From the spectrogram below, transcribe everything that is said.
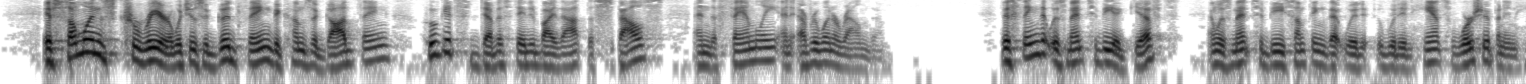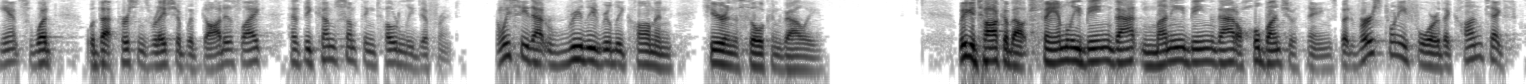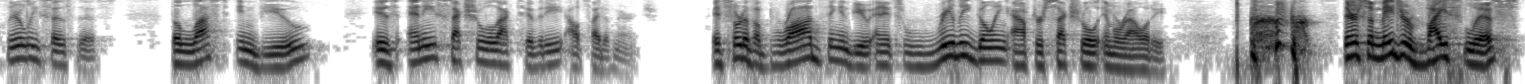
If someone's career, which is a good thing, becomes a God thing, who gets devastated by that? The spouse and the family and everyone around them. This thing that was meant to be a gift and was meant to be something that would, would enhance worship and enhance what, what that person's relationship with God is like has become something totally different. And we see that really, really common here in the Silicon Valley. We could talk about family being that, money being that, a whole bunch of things. But verse 24, the context clearly says this. The lust in view is any sexual activity outside of marriage. It's sort of a broad thing in view, and it's really going after sexual immorality. there are some major vice lists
